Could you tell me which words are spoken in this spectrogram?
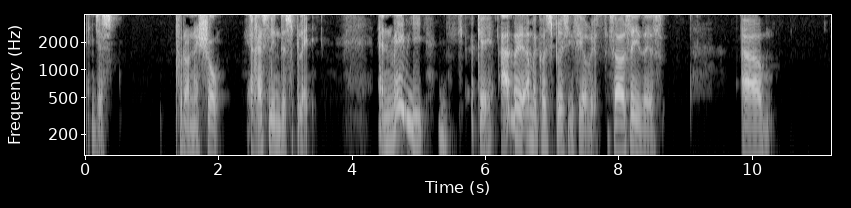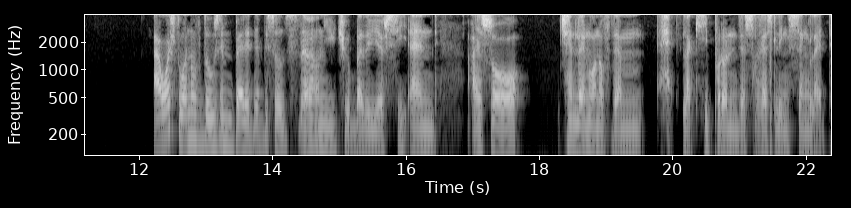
and just put on a show, a wrestling display. And maybe, okay, I'm a, I'm a conspiracy theorist, so I'll say this. Um, I watched one of those embedded episodes uh, on YouTube by the UFC, and I saw Chandler in one of them, like he put on this wrestling singlet,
